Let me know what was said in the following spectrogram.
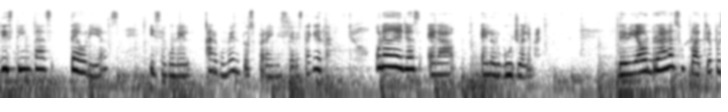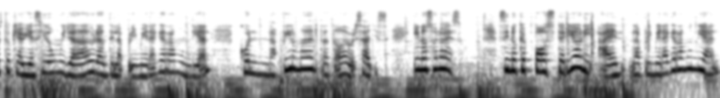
distintas teorías y según él argumentos para iniciar esta guerra. Una de ellas era el orgullo alemán. Debía honrar a su patria puesto que había sido humillada durante la Primera Guerra Mundial con la firma del Tratado de Versalles. Y no solo eso, sino que posteriori a la Primera Guerra Mundial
